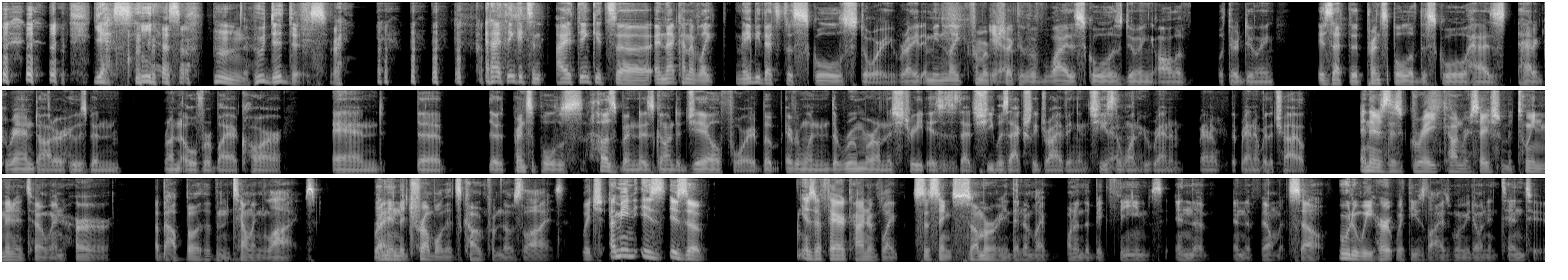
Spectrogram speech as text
bit. yes. Yes. Hmm. Who did this? Right. and I think it's an. I think it's uh and that kind of like maybe that's the school's story, right? I mean, like from a Yeah. perspective of why the school is doing all of what they're doing, is that the principal of the school has had a granddaughter who's been run over by a car, and the the principal's husband has gone to jail for it. But everyone, the rumor on the street is is that she was actually driving, and she's the one who ran ran over the, ran over the child. And there's this great conversation between Minato and her about both of them telling lies. Right. And then the trouble that's come from those lies, which I mean is is a is a fair kind of like succinct summary then of like one of the big themes in the in the film itself. Who do we hurt with these lies when we don't intend to?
